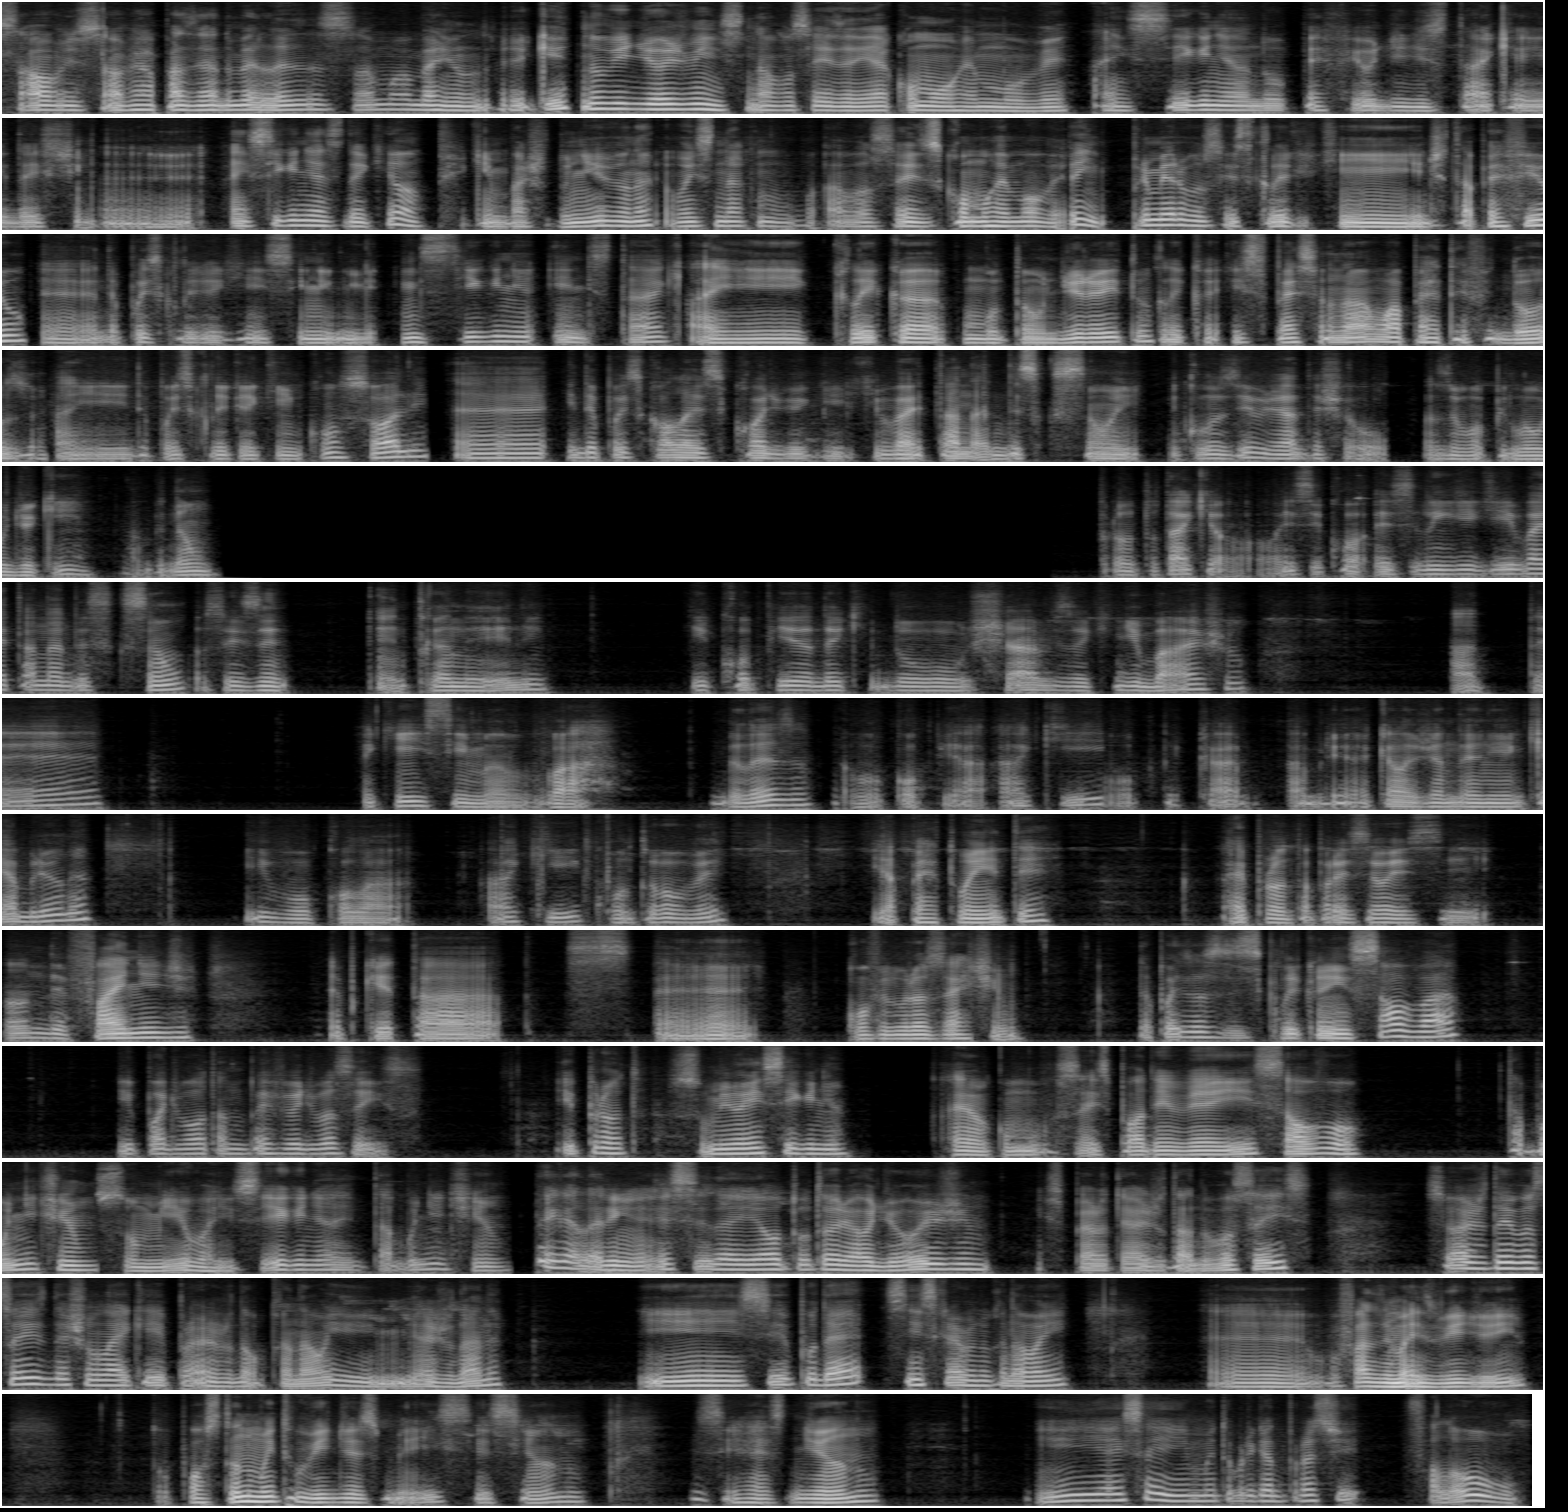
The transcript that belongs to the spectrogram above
Salve, salve rapaziada, beleza? Samuel Berrindo aqui. No vídeo de hoje vim ensinar vocês aí a como remover a insígnia do perfil de destaque aí da Steam. É, a insígnia é essa daqui, ó, fica embaixo do nível, né? Eu vou ensinar a vocês como remover. Bem, primeiro vocês clicam aqui em editar perfil, é, depois clica aqui em insígnia, insígnia em destaque, aí clica com o botão direito, clica inspecionar aperta F12, aí depois clica aqui em console, é, e depois cola esse código aqui que vai estar tá na descrição aí. Inclusive já deixa eu fazer o upload aqui, rapidão. Pronto, tá aqui, ó. Esse, esse link aqui vai estar tá na descrição. Vocês entram nele e copia daqui do Chaves aqui de baixo até aqui em cima, vá. Beleza? Eu vou copiar aqui, vou clicar, abrir aquela janelinha que abriu, né? E vou colar aqui, Ctrl V e aperto Enter Aí pronto, apareceu esse undefined. É porque tá é, configurou certinho. Depois vocês clicam em salvar e pode voltar no perfil de vocês. E pronto, sumiu a insígnia. Aí ó, como vocês podem ver aí, salvou. Tá bonitinho, sumiu a insígnia e tá bonitinho. Bem galerinha, esse daí é o tutorial de hoje. Espero ter ajudado vocês. Se eu ajudei vocês, deixa um like aí pra ajudar o canal e me ajudar, né? E se puder, se inscreve no canal aí. É, vou fazer mais vídeo aí. Tô postando muito vídeo esse mês, esse ano, esse resto de ano. E é isso aí. Muito obrigado por assistir. Falou!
